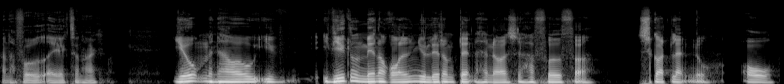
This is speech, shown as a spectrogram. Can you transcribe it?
han har fået af Erik Ten Hag? Jo, men har jo i, i virkeligheden minder rollen jo lidt om den, han også har fået for Skotland nu. Og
